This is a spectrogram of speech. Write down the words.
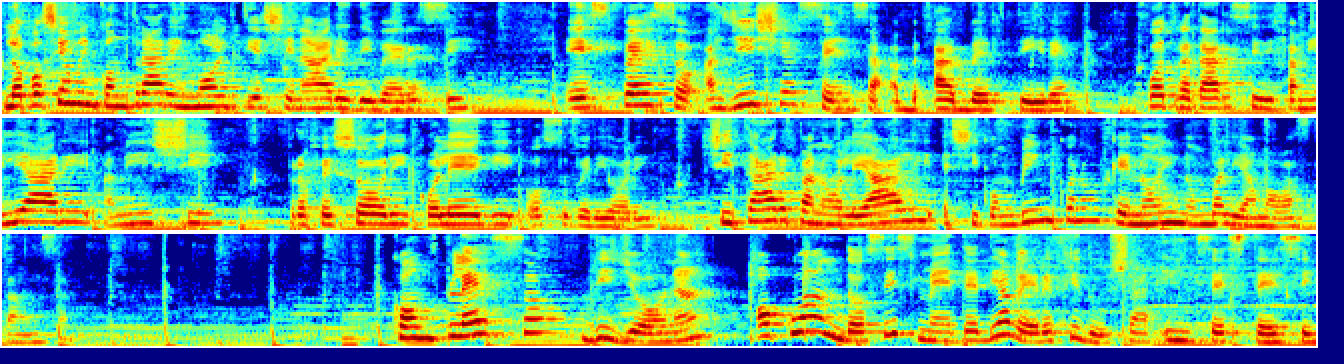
Lo possiamo incontrare in molti scenari diversi e spesso agisce senza avvertire. Può trattarsi di familiari, amici, professori, colleghi o superiori. Ci tarpano le ali e ci convincono che noi non valiamo abbastanza. Complesso di Giona o quando si smette di avere fiducia in se stessi.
